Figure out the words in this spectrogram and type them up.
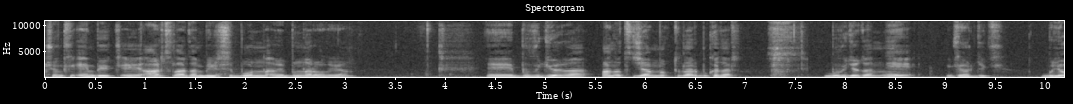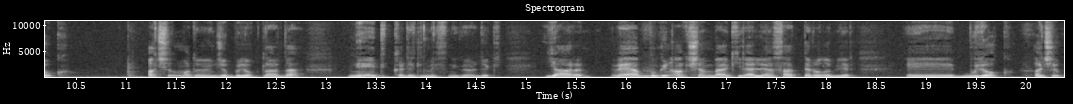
Çünkü en büyük e, artılardan birisi bunlar, bunlar oluyor. E, bu videoda anlatacağım noktalar bu kadar. Bu videoda ne gördük? Blog açılmadan önce bloklarda neye dikkat edilmesini gördük. Yarın veya bugün akşam belki ilerleyen saatler olabilir. E, blog açıp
